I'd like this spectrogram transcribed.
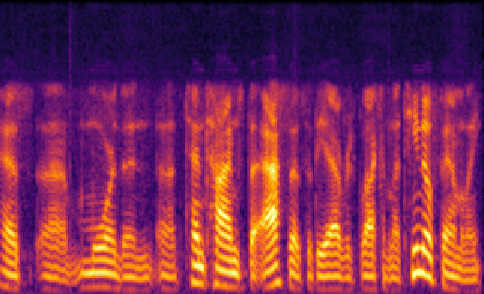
has uh, more than uh, 10 times the assets of the average black and Latino family,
